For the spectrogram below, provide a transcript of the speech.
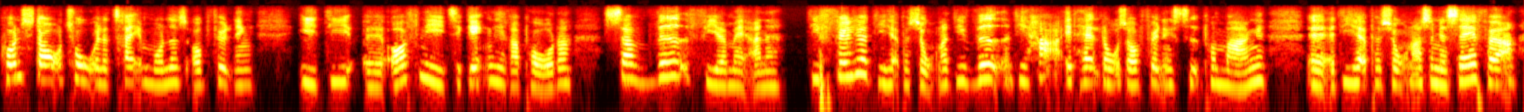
kun står to eller tre måneders opfølgning i de øh, offentlige tilgængelige rapporter, så ved firmaerne, de følger de her personer. De ved, at de har et halvt års opfølgningstid på mange øh, af de her personer. Som jeg sagde før,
